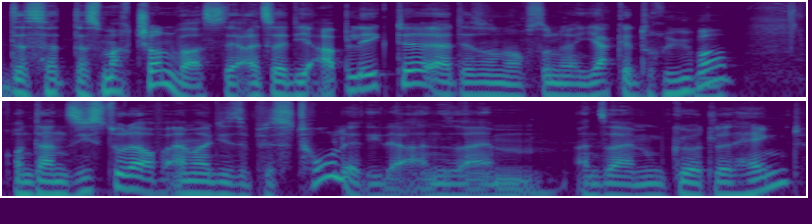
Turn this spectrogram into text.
das, hat, das macht schon was. Der, als er die ablegte, er hatte so noch so eine Jacke drüber und dann siehst du da auf einmal diese Pistole, die da an seinem, an seinem Gürtel hängt.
